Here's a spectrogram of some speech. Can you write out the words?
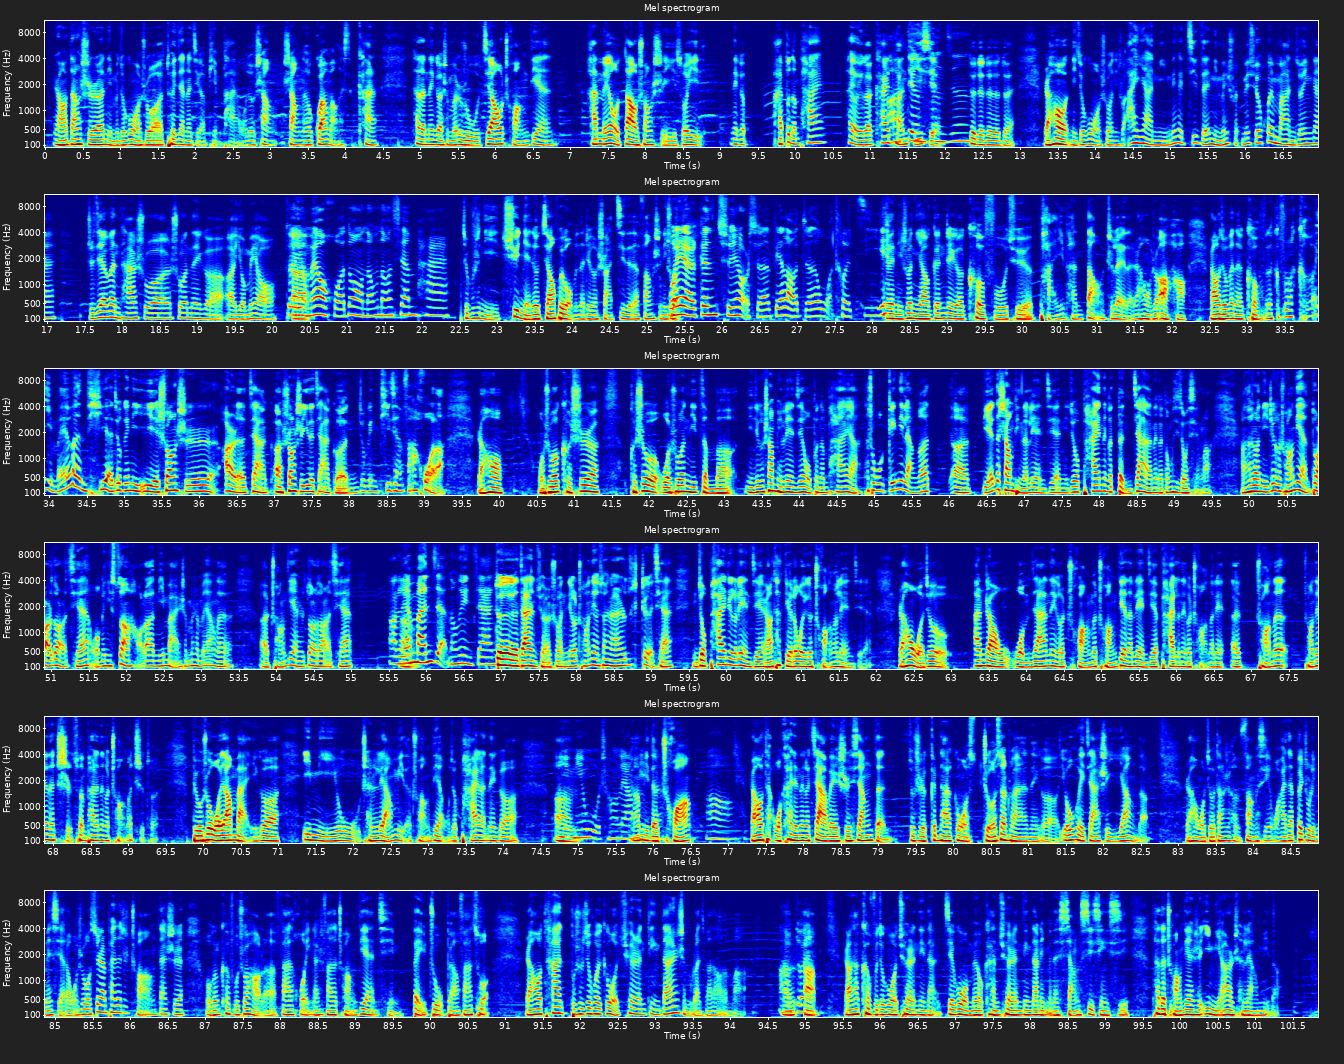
然后当时你们就跟我说推荐了几个品牌，我就上上那个官网看它的那个什么乳胶床垫还没有到双十一，所以那个还不能拍，它有一个开团提醒，对对对对对，然后你就跟我说，你说哎呀你那个鸡贼你没学没学会吗？你就应该。直接问他说说那个呃有没有对有没有活动能不能先拍？这不是你去年就教会我们的这个耍鸡贼的方式？你说我也是跟群友学，别老觉得我特鸡。对，你说你要跟这个客服去盘一盘道之类的，然后我说哦好，然后我就问那客服，那客服说可以没问题，就给你以双十二的价呃双十一的价格，你就给你提前发货了，然后。我说，可是，可是我说你怎么，你这个商品链接我不能拍呀？他说我给你两个呃别的商品的链接，你就拍那个等价的那个东西就行了。然后他说你这个床垫多少多少钱？我给你算好了，你买什么什么样的呃床垫是多少多少钱？啊，连满减都给你加进去。对对对，加进去了。说你这个床垫算下来是这个钱，你就拍这个链接。然后他给了我一个床的链接，然后我就按照我们家那个床的床垫的链接拍了那个床的链呃床的床垫的尺寸，拍了那个床的尺寸。比如说，我要买一个一米五乘两米的床垫，我就拍了那个，一米五乘两米的床啊。然后他，我看见那个价位是相等，就是跟他跟我折算出来的那个优惠价是一样的。然后我就当时很放心，我还在备注里面写了，我说我虽然拍的是床，但是我跟客服说好了，发货应该是发的床垫，请备注不要发错。然后他不是就会跟我确认订单什么乱七八糟的吗？啊，对啊，然后他客服就跟我确认订单，结果我没有看确认订单里面的详细信息，他的床垫是一米二乘两米的，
